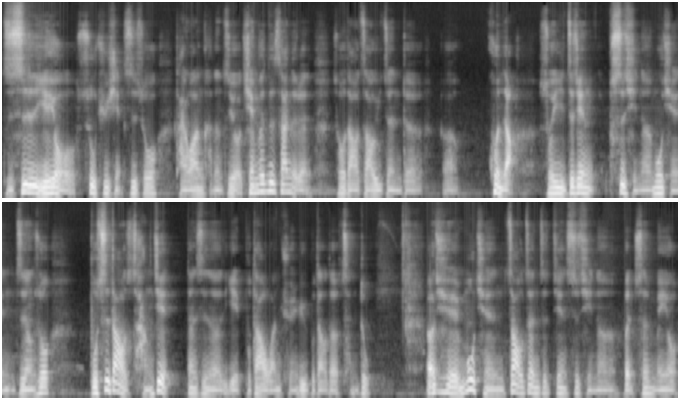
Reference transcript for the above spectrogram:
只是也有数据显示说，台湾可能只有千分之三的人受到躁郁症的呃困扰，所以这件。事情呢，目前只能说不是到常见，但是呢，也不到完全遇不到的程度。而且目前躁症这件事情呢，本身没有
